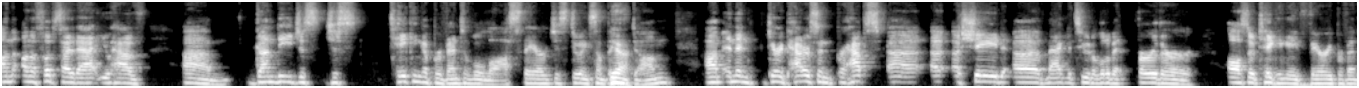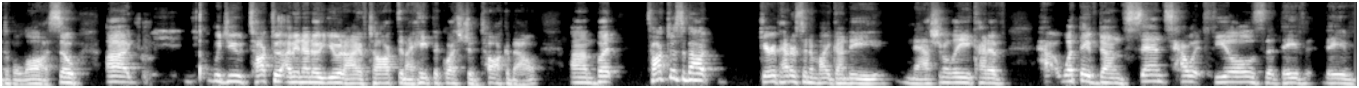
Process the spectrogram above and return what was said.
On the on the flip side of that, you have um, Gundy just just taking a preventable loss there, just doing something yeah. dumb. Um, and then Gary Patterson, perhaps uh, a, a, shade of magnitude a little bit further, also taking a very preventable loss. So, uh, would you talk to? I mean, I know you and I have talked, and I hate the question "talk about," um, but talk to us about Gary Patterson and Mike Gundy nationally, kind of how, what they've done since, how it feels that they've they've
